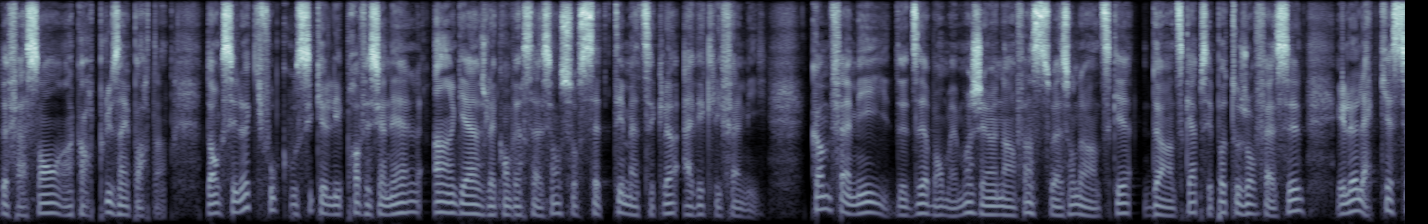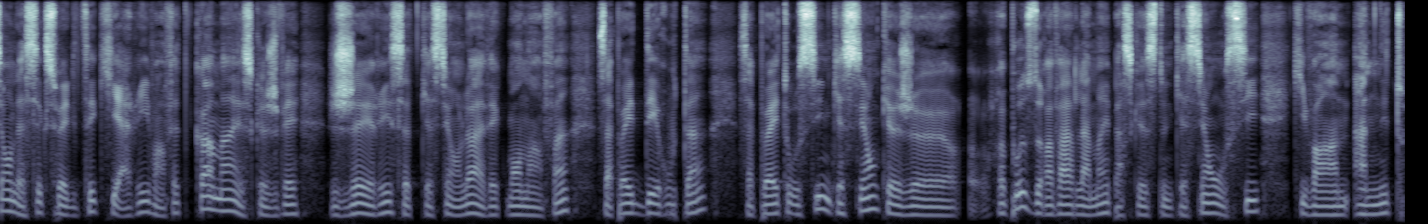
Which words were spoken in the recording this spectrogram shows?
de façon encore plus importante. Donc, c'est là qu'il faut aussi que les professionnels engagent la conversation sur cette thématique-là avec les familles. Comme famille, de dire, bon, ben moi, j'ai un enfant en situation de handicap, c'est pas toujours facile. Et là, la question de la sexualité qui arrive, en fait, comment est-ce que je vais gérer cette question-là avec mon enfant? Ça peut être déroutant. Ça peut être aussi une question que je repousse du revers de la main parce que c'est une question aussi qui va am- amener tout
